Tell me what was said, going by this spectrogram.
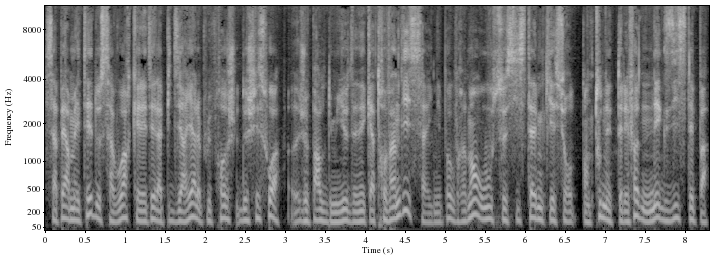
Ça permettait de savoir quelle était la pizzeria la plus proche de chez soi. Euh, je parle du milieu des années 90, à une époque vraiment où ce système qui est sur dans tous nos téléphones n'existait pas.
